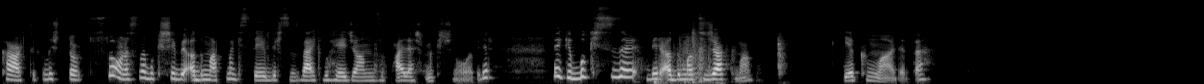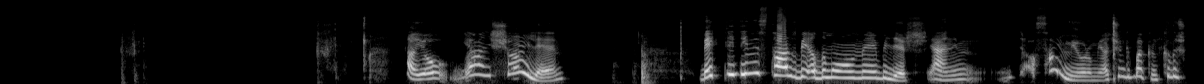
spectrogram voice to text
kartı, kılıç dörtlüsü sonrasında bu kişiye bir adım atmak isteyebilirsiniz. Belki bu heyecanınızı paylaşmak için olabilir. Peki bu kişi size bir adım atacak mı? Yakın vadede. Ya yo, yani şöyle beklediğiniz tarz bir adım olmayabilir. Yani sanmıyorum ya. Çünkü bakın kılıç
